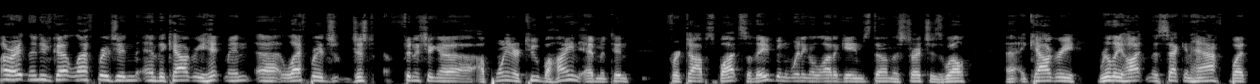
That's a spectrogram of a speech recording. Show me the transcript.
All right, then you've got Lethbridge and, and the Calgary Hitmen. Uh, Lethbridge just finishing a, a point or two behind Edmonton for top spot, so they've been winning a lot of games down the stretch as well. Uh, Calgary really hot in the second half, but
